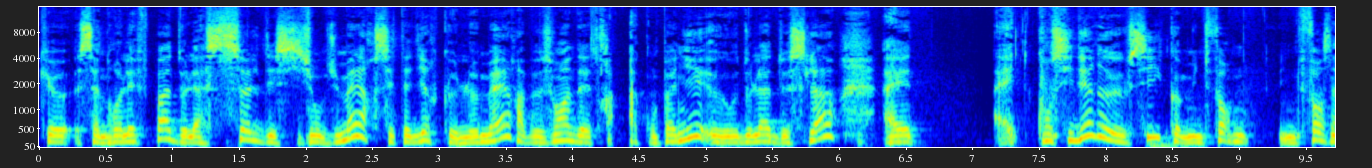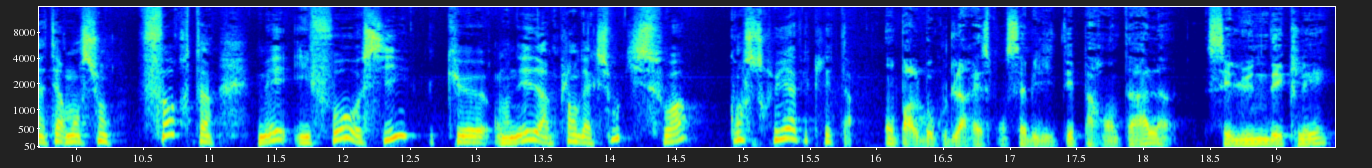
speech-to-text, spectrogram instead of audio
que ça ne relève pas de la seule décision du maire, c'est-à-dire que le maire a besoin d'être accompagné et au-delà de cela, à être à être considéré aussi comme une, forme, une force d'intervention forte, mais il faut aussi qu'on ait un plan d'action qui soit construit avec l'État. On parle beaucoup de la responsabilité parentale. C'est l'une des clés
